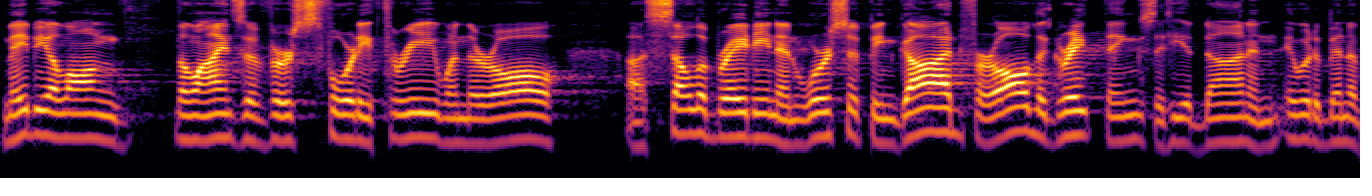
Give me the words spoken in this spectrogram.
maybe along the lines of verse 43 when they're all uh, celebrating and worshiping God for all the great things that He had done. And it would have been a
